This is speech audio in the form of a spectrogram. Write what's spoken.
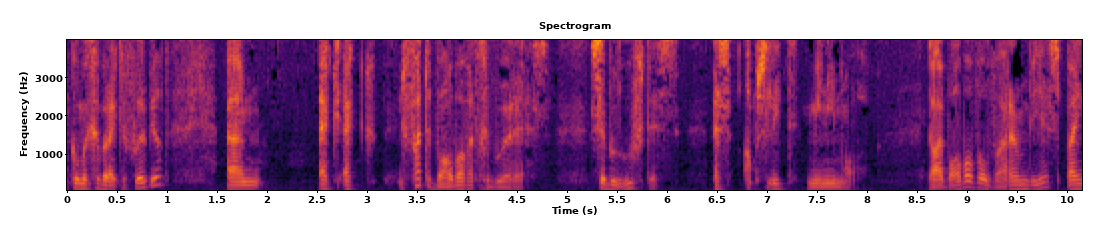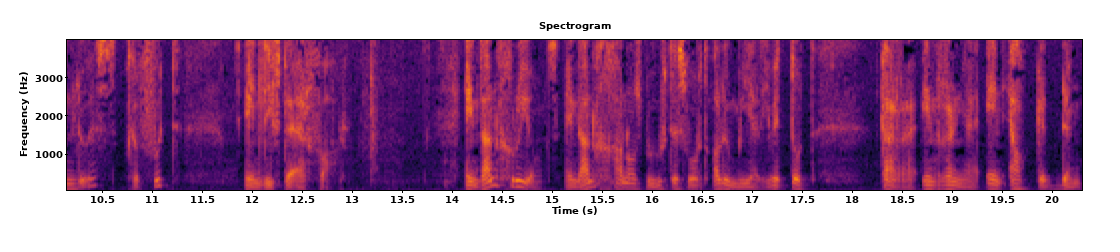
Kom ek gebruik 'n voorbeeld. Ehm um, ek ek vat 'n baba wat gebore is. Sy behoeftes is absoluut minimaal. Daai baba wil warm wees, pynloos, gevoed en liefde ervaar. En dan groei ons en dan gaan ons behoeftes word al hoe meer, jy weet tot karre en ringe en elke ding.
